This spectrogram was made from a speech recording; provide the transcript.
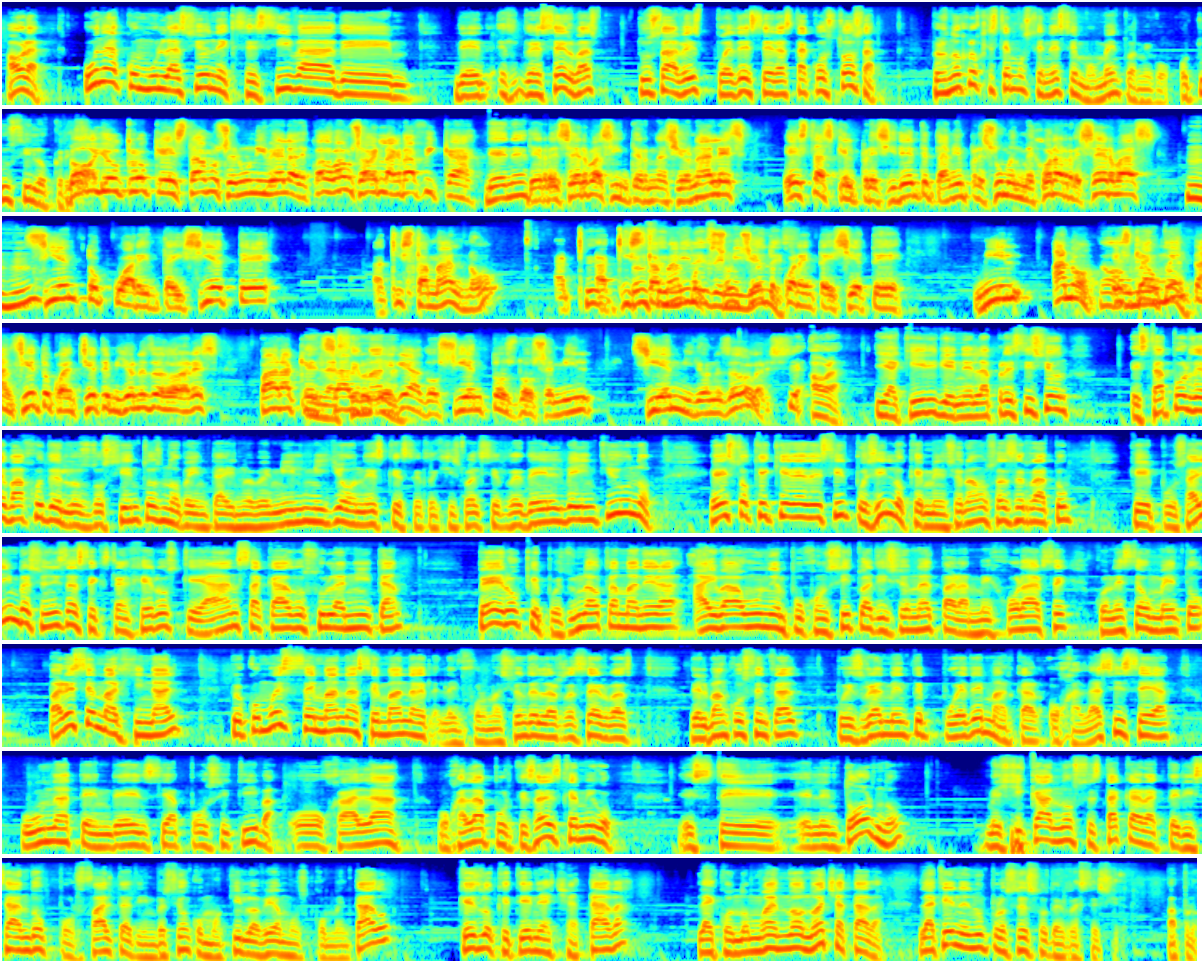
Ahora, una acumulación excesiva de, de reservas tú sabes, puede ser hasta costosa. Pero no creo que estemos en ese momento, amigo. ¿O tú sí lo crees? No, yo creo que estamos en un nivel adecuado. Vamos a ver la gráfica de reservas internacionales. Estas que el presidente también presume mejoras reservas. 147. Aquí está mal, ¿no? Aquí, está mal porque son 147 mil. Ah, no, es que aumentan 147 millones de dólares para que el saldo llegue a 212 mil 100 millones de dólares. ahora, y aquí viene la precisión. Está por debajo de los 299 mil millones que se registró al cierre del 21. ¿Esto qué quiere decir? Pues sí, lo que mencionamos hace rato, que pues hay inversionistas extranjeros que han sacado su lanita, pero que pues de una u otra manera ahí va un empujoncito adicional para mejorarse con este aumento. Parece marginal, pero como es semana a semana la información de las reservas del Banco Central, pues realmente puede marcar, ojalá así sea, una tendencia positiva. Ojalá, ojalá, porque sabes qué, amigo, este, el entorno mexicano se está caracterizando por falta de inversión, como aquí lo habíamos comentado, que es lo que tiene achatada la economía, no, no achatada, la tiene en un proceso de recesión.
